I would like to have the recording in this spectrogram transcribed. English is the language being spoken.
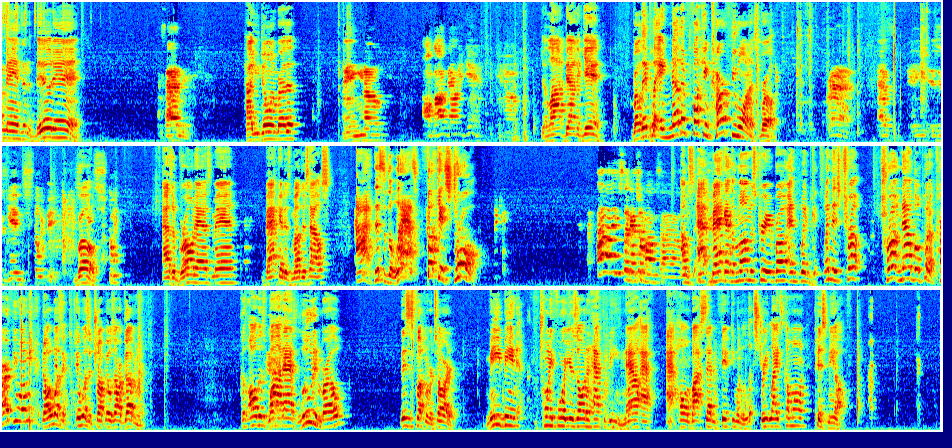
My man's in the building. Happening? How you doing, brother? Man, you know, on lockdown again, you know. You're locked down again. Bro, they put another fucking curfew on us, bro. Bruh, as, it's just getting stupid. It's Bro. getting Stupid. As a grown ass man, back at his mother's house, I this is the last fucking straw. Ah, you stuck at your mom's house. I'm at, back at the mama's crib, bro. And when when this Trump Trump now gonna put a curfew on me? No, it wasn't. It wasn't Trump. It was our governor. Cause all this wild ass looting, bro. This is fucking retarded. Me being 24 years old and have to be now at at home by 7:50 when the street lights come on, pissed me off.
